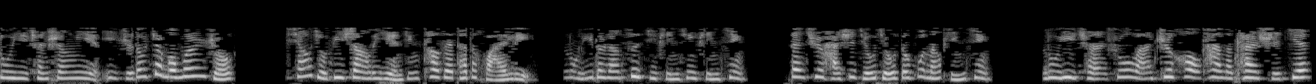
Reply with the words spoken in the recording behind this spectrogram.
陆亦辰声音一直都这么温柔。小九闭上了眼睛，靠在他的怀里，努力的让自己平静平静，但却还是久久都不能平静。陆亦辰说完之后，看了看时间，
